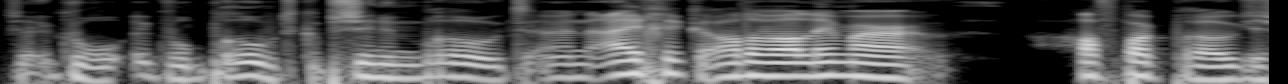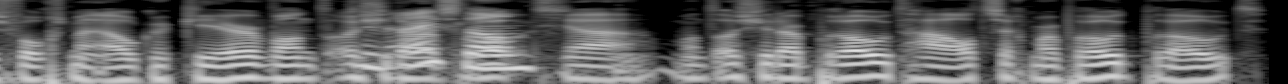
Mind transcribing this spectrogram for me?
Zo, ik, wil, ik wil brood, ik heb zin in brood. En eigenlijk hadden we alleen maar afpakbroodjes volgens mij elke keer. Want als In je daar IJsland? ja, want als je daar brood haalt, zeg maar broodbrood.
